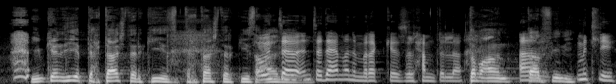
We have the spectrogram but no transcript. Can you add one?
يمكن هي بتحتاج تركيز بتحتاج تركيز عالي. أنت دائما مركز الحمد لله. طبعا آه، بتعرفيني. مثلي.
